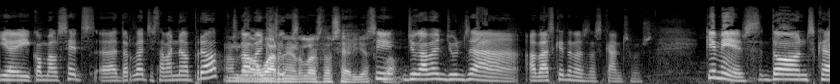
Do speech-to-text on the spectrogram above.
i, i com els sets uh, de rodatge estaven a prop, Amb jugaven Warner, junts... les dues sèries, Sí, clar. jugaven junts a, a bàsquet en els descansos. Què més? Doncs que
